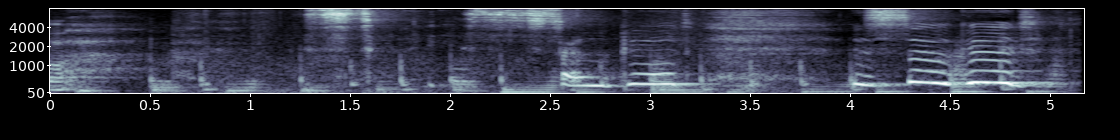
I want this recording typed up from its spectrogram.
Oh, it's so good. It's so good.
